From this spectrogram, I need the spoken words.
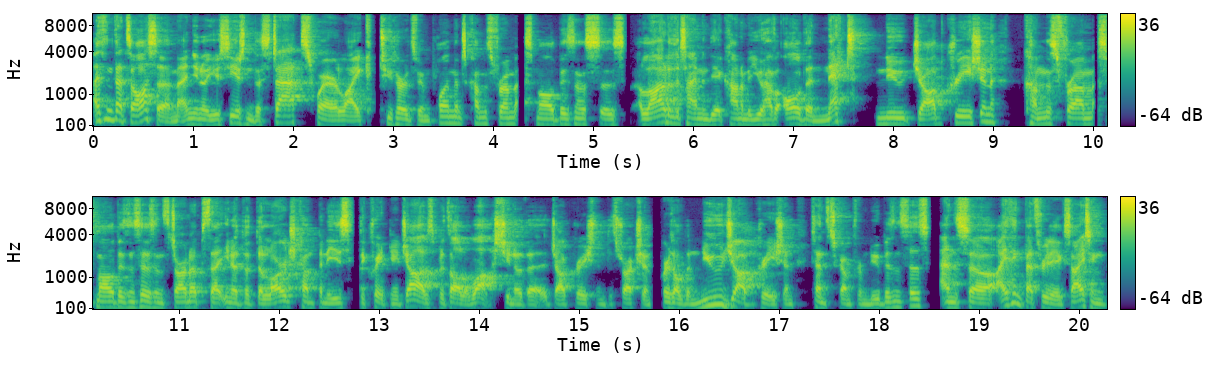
I think that's awesome. And, you know, you see it in the stats where like two thirds of employment comes from small businesses. A lot of the time in the economy, you have all the net new job creation comes from small businesses and startups that, you know, that the large companies, they create new jobs, but it's all a wash, you know, the job creation and destruction. Whereas all the new job creation tends to come from new businesses. And so I think that's really exciting.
